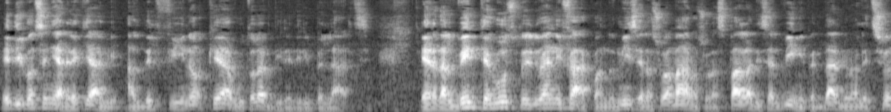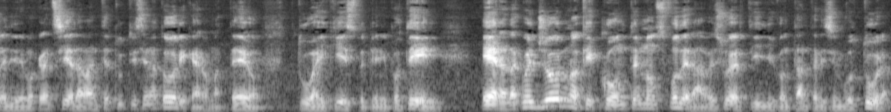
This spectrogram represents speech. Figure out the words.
e di consegnare le chiavi al delfino che ha avuto l'ardire di ribellarsi. Era dal 20 agosto di due anni fa, quando mise la sua mano sulla spalla di Salvini per dargli una lezione di democrazia davanti a tutti i senatori, caro Matteo, tu hai chiesto i pieni poteri. Era da quel giorno che Conte non sfoderava i suoi artigli con tanta disinvoltura.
